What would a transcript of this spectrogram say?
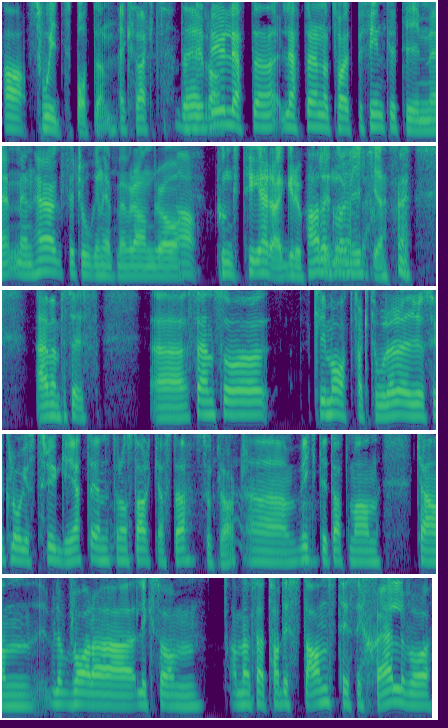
ja, sweet spoten. exakt. Det Det, är bra. blir ju lättare, lättare än att ta ett befintligt team med, med en hög förtrogenhet med varandra och Ja. punktera Ja, gruppdynamiken. Nej, men precis. Eh, sen så klimatfaktorer är ju psykologisk trygghet en av de starkaste. Såklart. Eh, viktigt att man kan vara liksom, ja, men så här, ta distans till sig själv och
